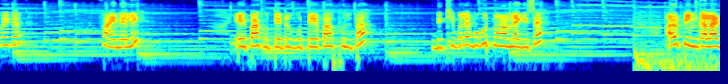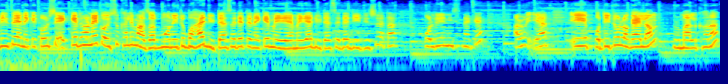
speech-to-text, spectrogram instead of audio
হৈ গ'ল। ফাইনেলি এইপাহ গোটেইটো গোটেইপাহ ফুলপাহ দেখিবলৈ বহুত মৰম লাগিছে। আৰু পিংক কালাৰ দি যে এনেকৈ কৰিছোঁ একেধৰণে কৰিছোঁ খালি মাজত মণিটো বহাই দুইটা চাইডে তেনেকৈ মেৰিয়াই মেৰিয়াই দুইটা চাইডে দি দিছোঁ এটা পলিৰ নিচিনাকৈ। আৰু ইয়াত এই পতিটো লগাই ল'ম ৰুমালখনত।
